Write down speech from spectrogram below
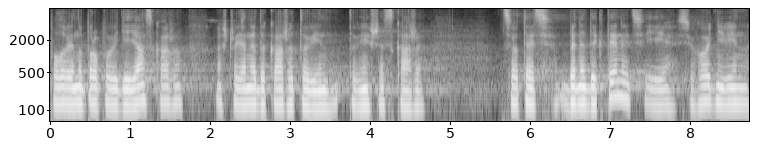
Половину проповіді я скажу, а що я не докажу, то він, то він ще скаже. Це отець Бенедиктинець, і сьогодні він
